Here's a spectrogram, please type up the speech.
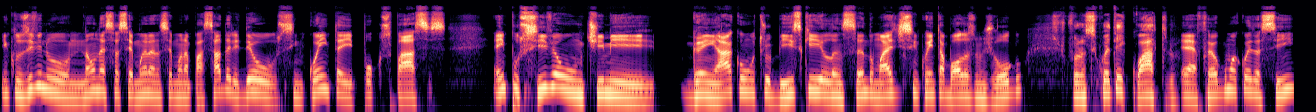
inclusive no, não nessa semana, na semana passada, ele deu 50 e poucos passes. É impossível um time ganhar com o Trubisky lançando mais de 50 bolas no jogo. Foram 54. É, foi alguma coisa assim.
